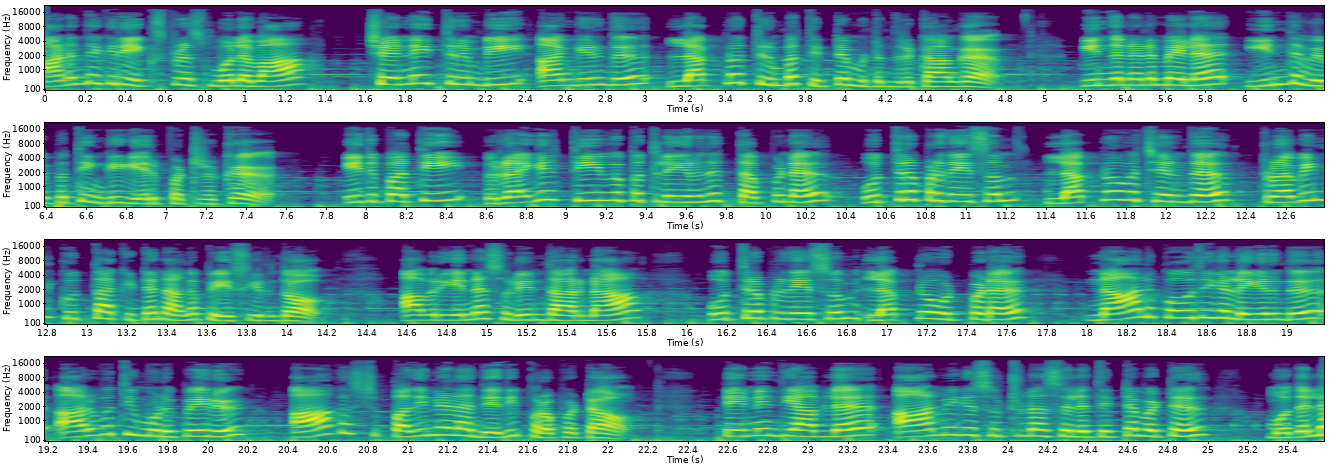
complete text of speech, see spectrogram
அனந்தகிரி எக்ஸ்பிரஸ் மூலமா சென்னை திரும்பி அங்கிருந்து லக்னோ திரும்ப திட்டமிட்டிருந்திருக்காங்க. இந்த நிலைமையில இந்த விபத்து இங்கு ஏற்பட்டிருக்கு. இது பத்தி ரயில் தீ விபத்துல இருந்து தப்புன உத்தரப்பிரதேசம் லக்னோவை சேர்ந்த பிரவீன் குத்தா கிட்ட நாங்க பேசியிருந்தோம். அவர் என்ன சொல்லியிருந்தாருன்னா உத்தரப்பிரதேசம் லக்னோ உட்பட நாலு பகுதிகளில் இருந்து அறுபத்தி மூணு பேர் ஆகஸ்ட் பதினேழாம் தேதி புறப்பட்டோம். தென்னிந்தியாவில் ஆன்மீக சுற்றுலா செல்ல திட்டமிட்டு முதல்ல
